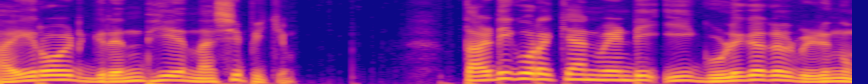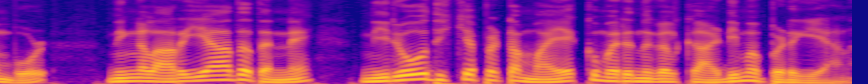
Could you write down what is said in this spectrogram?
തൈറോയിഡ് ഗ്രന്ഥിയെ നശിപ്പിക്കും. തടി കുറയ്ക്കാൻ വേണ്ടി ഈ ഗുളികകൾ വിഴുങ്ങുമ്പോൾ നിങ്ങൾ അറിയാതെ തന്നെ നിരോധിക്കപ്പെട്ട മയക്കുമരുന്നുകൾക്ക് അടിമപ്പെടുകയാണ്.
